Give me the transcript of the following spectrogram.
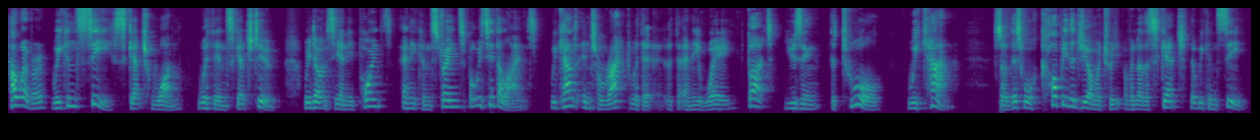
However, we can see sketch 1 within sketch 2. We don't see any points, any constraints, but we see the lines. We can't interact with it with any way, but using the tool, we can. So this will copy the geometry of another sketch that we can see.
